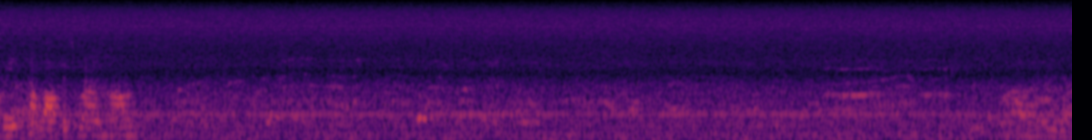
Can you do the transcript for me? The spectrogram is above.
Chris, don't walk this run, huh? Oh, here we go.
